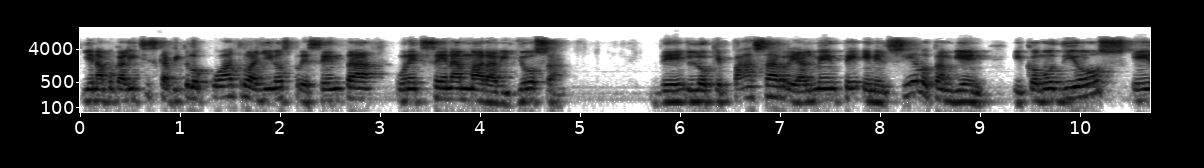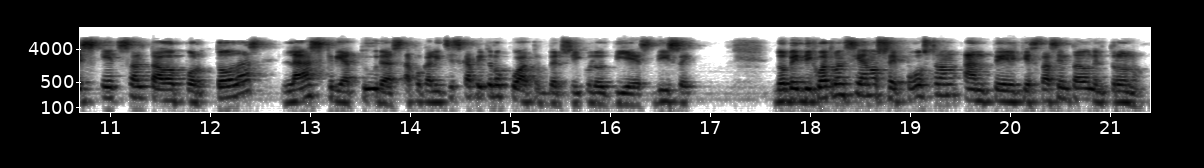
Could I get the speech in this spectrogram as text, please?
Y en Apocalipsis capítulo 4 allí nos presenta una escena maravillosa de lo que pasa realmente en el cielo también y cómo Dios es exaltado por todas las criaturas. Apocalipsis capítulo 4, versículo 10 dice, los 24 ancianos se postran ante el que está sentado en el trono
